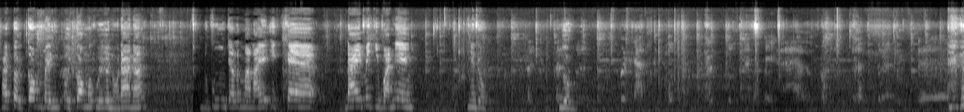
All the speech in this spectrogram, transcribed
ถ้าเปิดกล้องเป็นเปิดกล้องมาคุยกับหนูได้นะ หนูเพิ่งจะมาไลฟ์อีกแค่ได้ไม่กี่วันเอง เนี่ยดูดู บ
